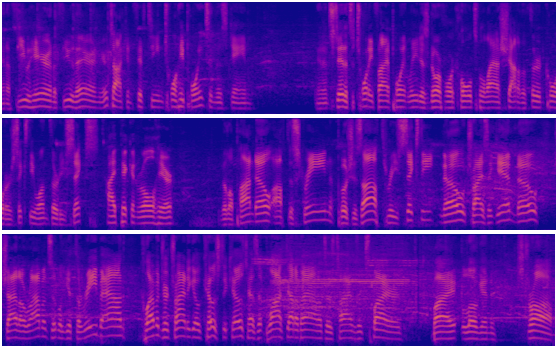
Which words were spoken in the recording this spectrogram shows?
and a few here and a few there. And you're talking 15, 20 points in this game. And instead, it's a 25 point lead as Norfolk holds for the last shot of the third quarter, 61 36. High pick and roll here. Villapando off the screen, pushes off, 360, no, tries again, no. Shiloh Robinson will get the rebound. Clevenger trying to go coast to coast, has it blocked out of bounds as time's expired by Logan Strom.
